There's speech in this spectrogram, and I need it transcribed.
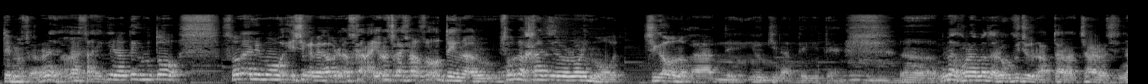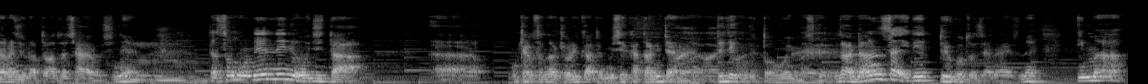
てますからね。ら最近になってくると、そんなにもう一生懸命頑張りますから、よろしくお願いしますっていうのは、そんな感じのノリも違うのかなっていう気になってきて。うん。まあこれはまた60になったらちゃうやろし、70になったらまたちゃうやろしね。だからその年齢に応じた、あーお客さんの距離感と見せ方みたいなのが出てくると思いますけど、だから何歳でっていうことじゃないですね。今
